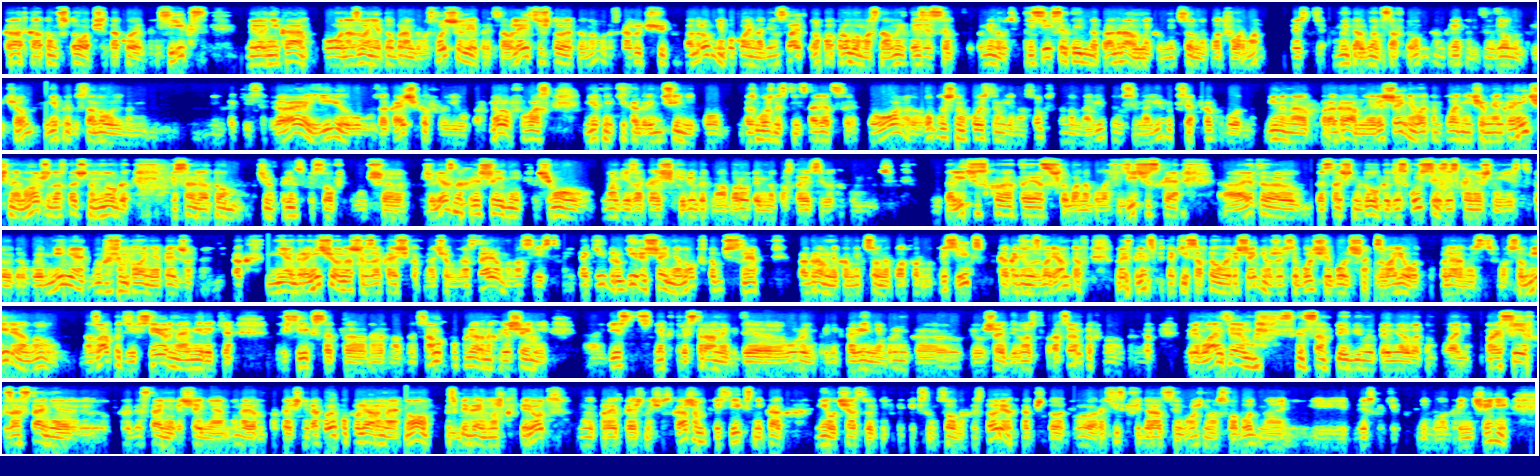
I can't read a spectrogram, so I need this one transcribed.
Кратко о том, что вообще такое CX. Наверняка по названию этого бренда вы слышали, представляете, что это. Ну, расскажу чуть-чуть подробнее, буквально один слайд, но попробуем основные тезисы упомянуть. 3CX – это именно программная коммуникационная платформа, то есть мы торгуем софтом, конкретно лицензионным ключом, не предустановленным никакие сервера, и у заказчиков, и у партнеров у вас нет никаких ограничений по возможности инсталляции по облачном хостинге, на собственном, на Windows, на Linux, как угодно. Именно программное решение в этом плане ничем не ограниченное. Мы уже достаточно много писали о том, чем, в принципе, софт лучше железных решений, почему многие заказчики любят, наоборот, именно поставить себе какую-нибудь металлическую АТС, чтобы она была физическая. А, это достаточно долгая дискуссия. Здесь, конечно, есть то и другое мнение. Мы в этом плане, опять же, никак не ограничиваем наших заказчиков, на чем мы настаиваем. У нас есть и такие другие решения, но в том числе программная коммуникационная платформа 3CX, как один из вариантов. Ну и, в принципе, такие софтовые решения уже все больше и больше завоевывают популярность во всем мире. Ну, на Западе и в Северной Америке. 3CX – это, наверное, одно из самых популярных решений. Э, есть некоторые страны, где уровень проникновения в рынка превышает 90%. Ну, например, Гренландия – самый любимый пример в этом плане. В России, в Казахстане, в Кыргызстане решение, ну, наверное, пока еще не такое популярное, но сбегая немножко вперед, мы про это, конечно, еще скажем. 3CX никак не участвует ни в каких санкционных историях, так что в Российской Федерации можно свободно и без было ограничений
